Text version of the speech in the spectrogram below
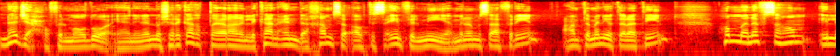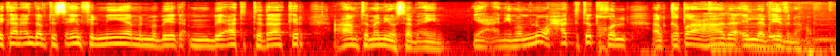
نجحوا في الموضوع. يعني لأنه شركات الطيران اللي كان عندها 5 أو 90% من المسافرين عام 38 هم نفسهم اللي كان عندهم 90% من مبيع- مبيعات التذاكر عام 78 يعني ممنوع حتى تدخل القطاع هذا إلا بإذنهم.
